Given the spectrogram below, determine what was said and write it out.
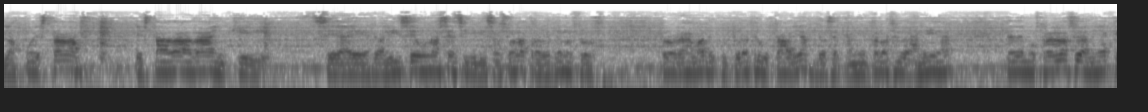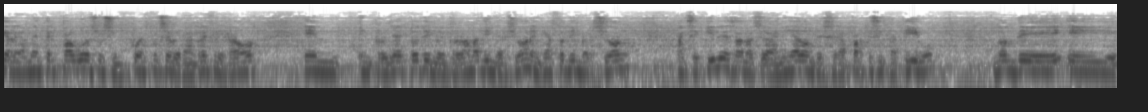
la apuesta está dada en que se eh, realice una sensibilización a través de nuestros programas de cultura tributaria, de acercamiento a la ciudadanía, de demostrar a la ciudadanía que realmente el pago de sus impuestos se verán reflejados en, proyectos, de, en programas de inversión, en gastos de inversión asequibles a la ciudadanía, donde será participativo, donde eh,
